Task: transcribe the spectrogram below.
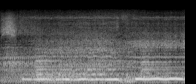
so.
